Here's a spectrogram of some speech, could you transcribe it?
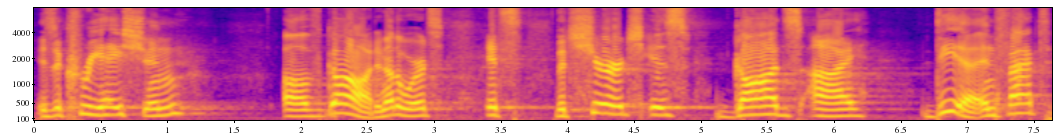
is a creation of God. In other words, it's the church is God's idea. In fact,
